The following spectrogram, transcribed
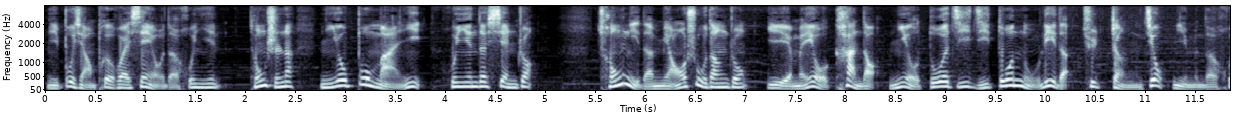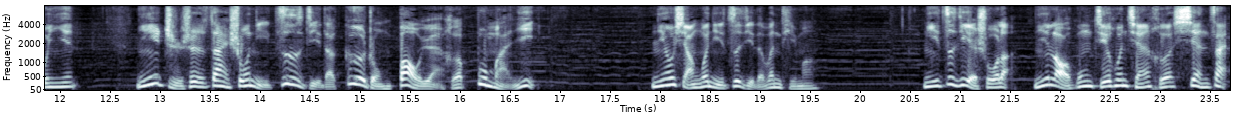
你不想破坏现有的婚姻，同时呢，你又不满意婚姻的现状。从你的描述当中，也没有看到你有多积极、多努力的去拯救你们的婚姻。你只是在说你自己的各种抱怨和不满意。你有想过你自己的问题吗？你自己也说了，你老公结婚前和现在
